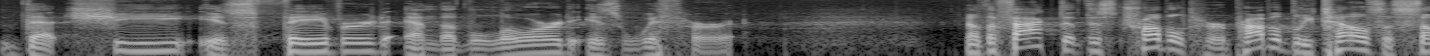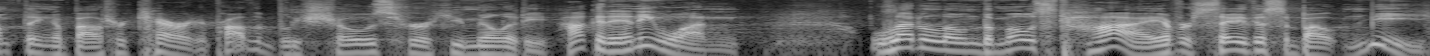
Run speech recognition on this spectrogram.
that she is favored and that the Lord is with her. Now, the fact that this troubled her probably tells us something about her character, probably shows her humility. How could anyone, let alone the Most High, ever say this about me?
